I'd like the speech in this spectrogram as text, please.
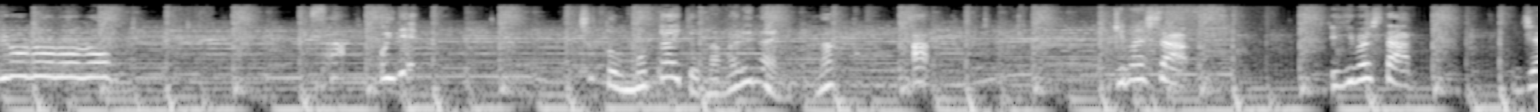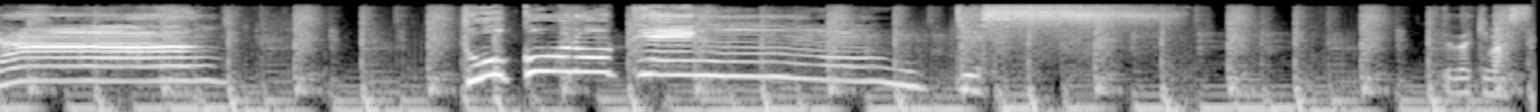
ピロロロロ。さあおいで。ちょっと重たいと流れないのかな。あ行きました。行きました。じゃーん。ところてんです。いただきます。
